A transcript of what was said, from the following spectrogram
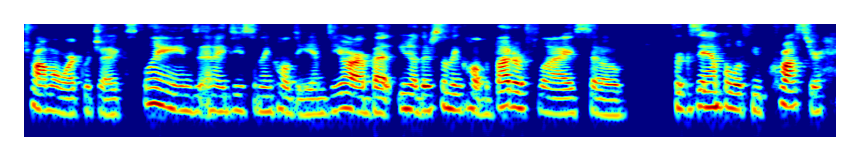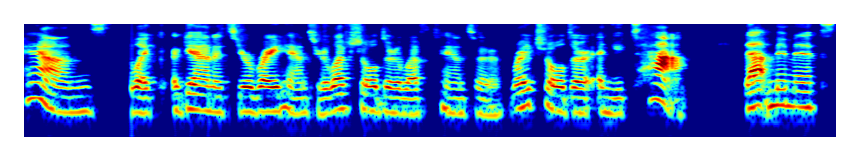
trauma work, which I explained, and I do something called EMDR, but you know, there's something called the butterfly. So for example, if you cross your hands, like again, it's your right hand to your left shoulder, left hand to right shoulder, and you tap, that mimics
